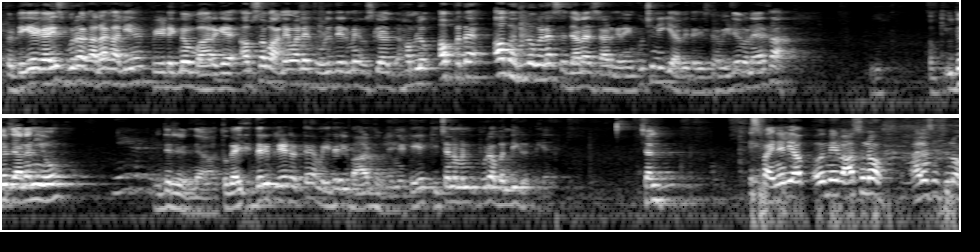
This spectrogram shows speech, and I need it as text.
तो ठीक है गाइस पूरा खाना खा लिया पेट एकदम बाहर गया। अब सब आने वाले थोड़ी देर में उसके बाद हम लोग अब पता है अब हम लोग है ना सजाना स्टार्ट करेंगे। कुछ नहीं किया अभी तक इसका वीडियो बनाया था। अब उधर जाना नहीं हो? इधर ही रखने तो गाइस इधर ही प्लेट रखते हैं हम इधर ही बाहर धो लेंगे ठीक है? किचन हमने पूरा बंदी कर दिया है। चल। इस फाइनली अब ओए मेरी बात सुनो। अरे सब सुनो।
